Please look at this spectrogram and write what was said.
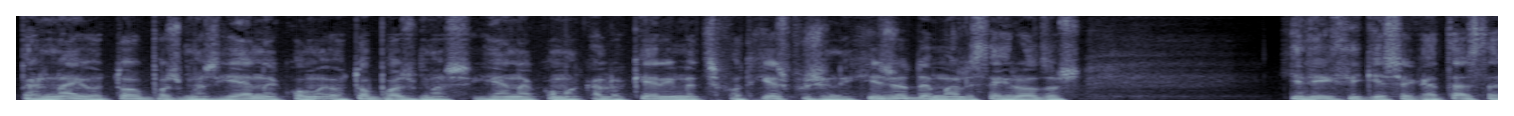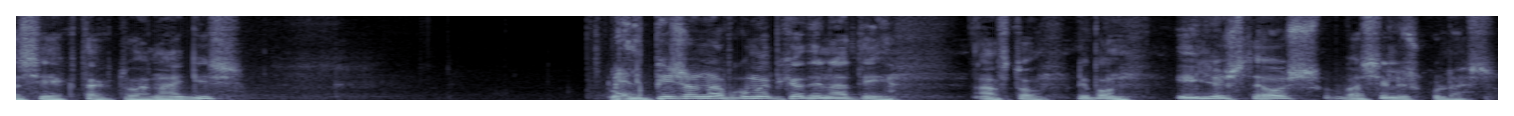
περνάει ο τόπος μας για ένα, ο τόπος μας για ένα ακόμα καλοκαίρι με τις φωτιές που συνεχίζονται. Μάλιστα η Ρόδος κηρύχθηκε σε κατάσταση εκτάκτου ανάγκης. Ελπίζω να βγούμε πιο δυνατοί. Αυτό. Λοιπόν, ήλιος Θεός, Βασίλης Κουλάς.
